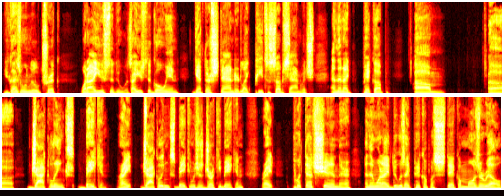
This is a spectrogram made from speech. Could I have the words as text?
You guys want a little trick? What I used to do was I used to go in, get their standard like pizza sub sandwich, and then I'd pick up um uh Jack Link's bacon, right? Jack Link's bacon, which is jerky bacon, right? Put that shit in there. And then what I do is I pick up a stick of mozzarella,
